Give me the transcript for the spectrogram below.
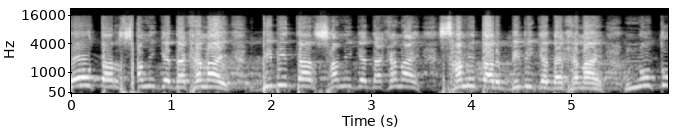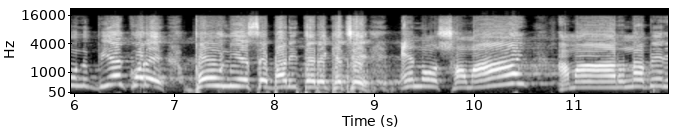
বউ তার স্বামীকে দেখে নাই, বিবি তার স্বামীকে দেখে নাই, স্বামী তার বিবিকে দেখে নাই। নতুন বিয়ে করে বউ নিয়ে এসে বাড়িতে রেখেছে। এন সময় আমার নবীর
